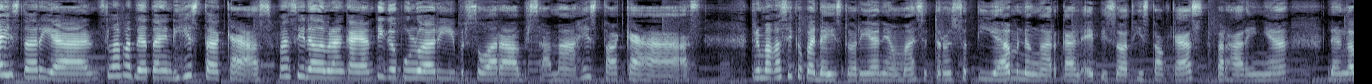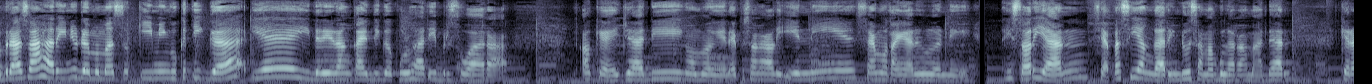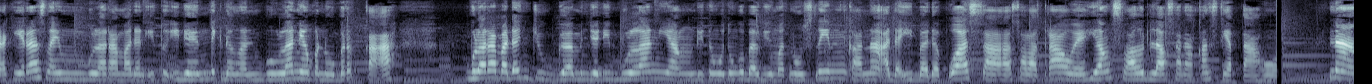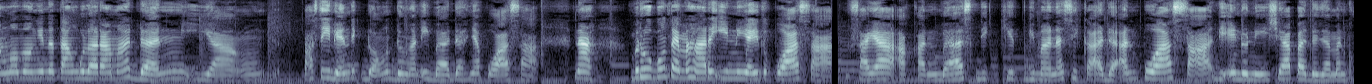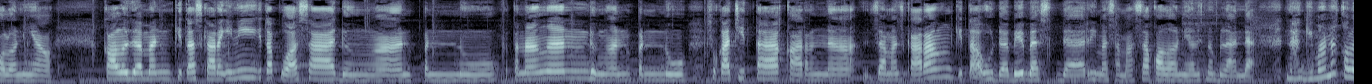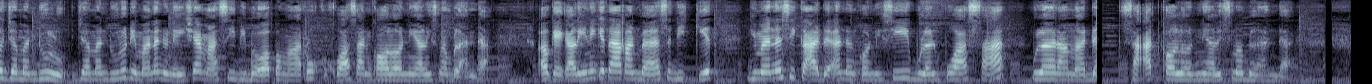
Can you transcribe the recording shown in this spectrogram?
Hai historian, selamat datang di Histocast. Masih dalam rangkaian 30 hari bersuara bersama Histocast. Terima kasih kepada historian yang masih terus setia mendengarkan episode Histocast perharinya. Dan gak berasa hari ini udah memasuki minggu ketiga. Yeay, dari rangkaian 30 hari bersuara. Oke, jadi ngomongin episode kali ini Saya mau tanya dulu nih. Historian, siapa sih yang gak rindu sama bulan Ramadan? Kira-kira selain bulan Ramadan itu identik dengan bulan yang penuh berkah, bulan Ramadan juga menjadi bulan yang ditunggu-tunggu bagi umat muslim karena ada ibadah puasa, sholat raweh yang selalu dilaksanakan setiap tahun. Nah, ngomongin tentang bulan Ramadan yang pasti identik dong dengan ibadahnya puasa. Nah, berhubung tema hari ini yaitu puasa, saya akan bahas sedikit gimana sih keadaan puasa di Indonesia pada zaman kolonial. Kalau zaman kita sekarang ini kita puasa dengan penuh ketenangan, dengan penuh sukacita karena zaman sekarang kita udah bebas dari masa-masa kolonialisme Belanda. Nah, gimana kalau zaman dulu? Zaman dulu di mana Indonesia masih di bawah pengaruh kekuasaan kolonialisme Belanda. Oke, kali ini kita akan bahas sedikit gimana sih keadaan dan kondisi bulan puasa, bulan Ramadan saat kolonialisme Belanda.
